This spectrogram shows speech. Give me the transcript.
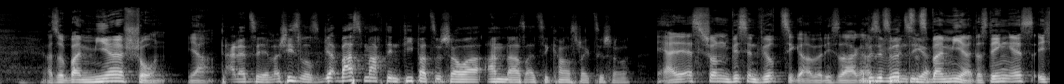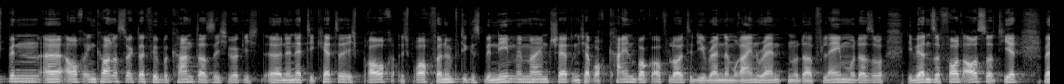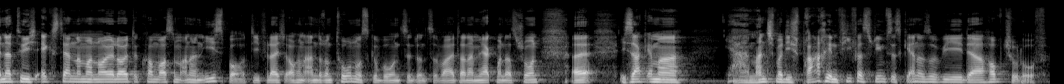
also bei mir schon, ja. Dann erzähl, schieß los. Was macht den FIFA-Zuschauer anders als den Counter-Strike-Zuschauer? Ja, der ist schon ein bisschen würziger, würde ich sagen. Ein bisschen also würziger. bei mir. Das Ding ist, ich bin äh, auch in Counter-Strike dafür bekannt, dass ich wirklich äh, eine Netiquette, ich brauche ich brauch vernünftiges Benehmen in meinem Chat und ich habe auch keinen Bock auf Leute, die random reinranten oder flamen oder so. Die werden sofort aussortiert. Wenn natürlich extern nochmal neue Leute kommen aus einem anderen E-Sport, die vielleicht auch einen anderen Tonus gewohnt sind und so weiter, dann merkt man das schon. Äh, ich sag immer, ja, manchmal die Sprache in FIFA-Streams ist gerne so wie der Hauptschulhof.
